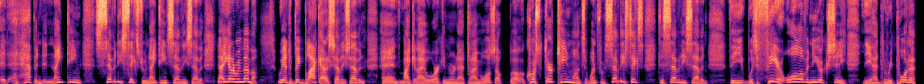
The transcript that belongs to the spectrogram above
it had happened in 1976 through 1977. Now you got to remember, we had the big blackout of 77, and Mike and I were working during that time also. Well, of course, 13 months. It went from 76 to 77. The was fear all over New York City. You had the reporter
